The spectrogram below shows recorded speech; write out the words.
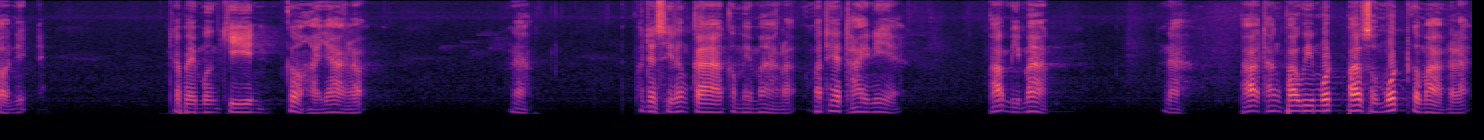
ตอนนี้ จะไปเมืองจีนก็หายากแล้วนะประเทศศรีลังกาก็ไม่มากละประเทศไทยนี่พระมีมากนะ ระทั้งพระวิมุตติพระสมมุติก็มากแล้ว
